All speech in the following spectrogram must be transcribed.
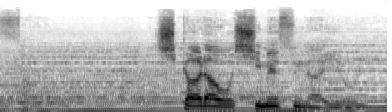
さあ力を示すがよい。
